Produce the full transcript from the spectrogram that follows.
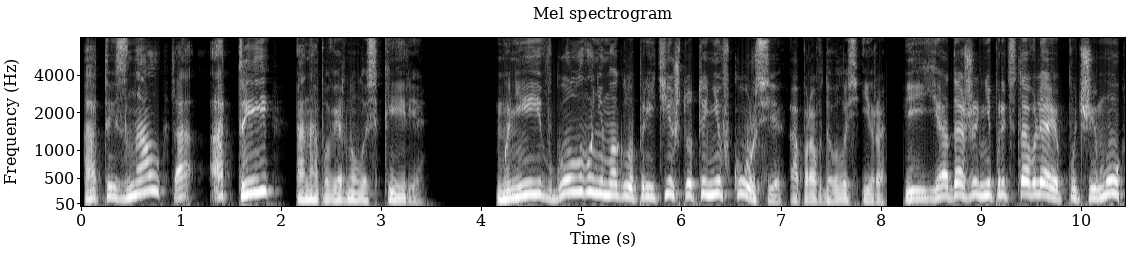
«А ты знал? А, а ты?» — она повернулась к Ире. «Мне и в голову не могло прийти, что ты не в курсе», — оправдывалась Ира. «И я даже не представляю, почему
